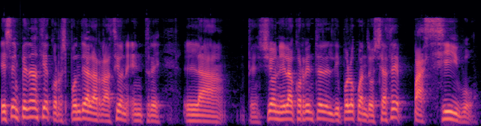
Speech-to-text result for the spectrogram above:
Esa impedancia corresponde a la relación entre la tensión y la corriente del dipolo cuando se hace pasivo,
